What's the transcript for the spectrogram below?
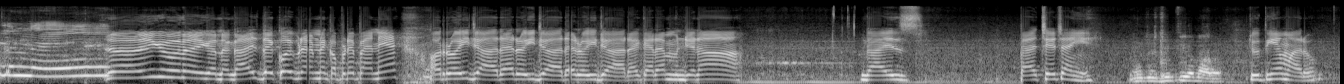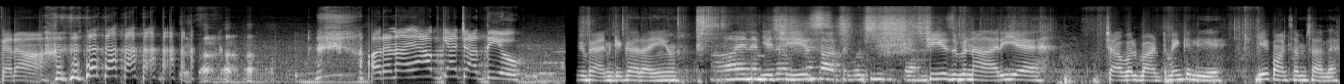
नहीं क्यों नहीं करना? गाइस देखो इब्राहिम ने कपड़े पहने हैं और रोई जा रहा है रोई जा रहा है रोई जा रहा है। कह रहा है मुझे ना गाइस पैचे चाहिए। मुझे जूतियाँ मारो। जूतियाँ मारो। कह रहा हाँ। और अनाया आप क्या चाहती हो? मैं बहन के घर आई हूँ। हाँ ये चीज़- है चीज़ बना रही है चावल बांटने के लिए। ये कौन सा मसाला है?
